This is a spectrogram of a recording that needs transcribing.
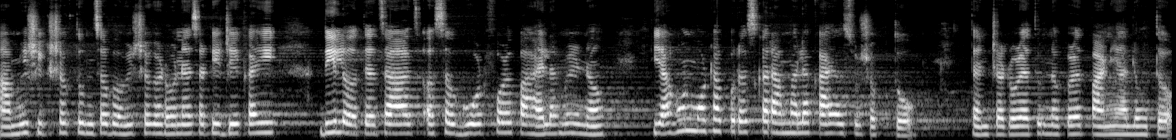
आम्ही शिक्षक तुमचं भविष्य घडवण्यासाठी जे काही दिलं त्याचं आज असं गोड फळ पाहायला मिळणं याहून मोठा पुरस्कार आम्हाला काय असू शकतो? त्यांच्या डोळ्यातून नकळत पाणी आलं होतं.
